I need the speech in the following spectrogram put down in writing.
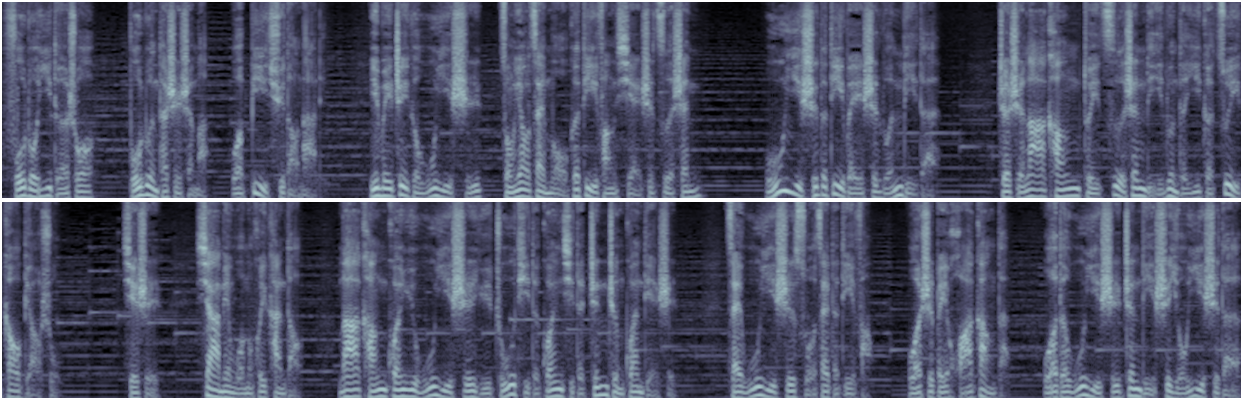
弗洛伊德说：“不论它是什么，我必去到那里，因为这个无意识总要在某个地方显示自身。无意识的地位是伦理的，这是拉康对自身理论的一个最高表述。其实，下面我们会看到拉康关于无意识与主体的关系的真正观点是：在无意识所在的地方，我是被划杠的。我的无意识真理是有意识的，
